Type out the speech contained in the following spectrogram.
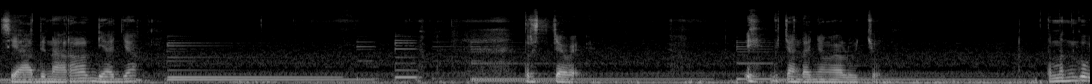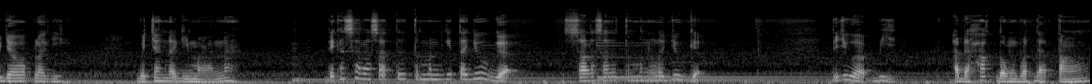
si Adenara diajak. Terus cewek ih bercandanya nggak lucu. Temen gue jawab lagi bercanda gimana? Dia kan salah satu teman kita juga. Salah satu teman lo juga dia juga bi ada hak dong buat datang.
